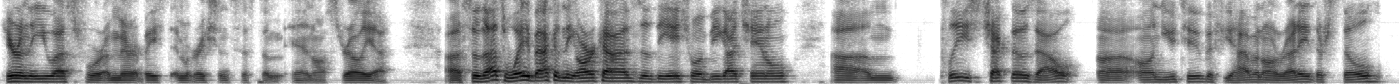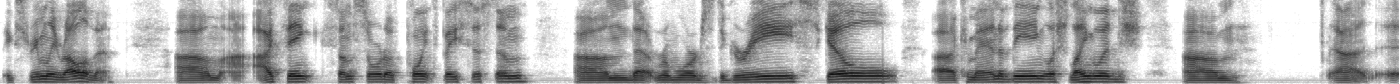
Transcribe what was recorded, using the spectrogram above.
here in the US for a merit based immigration system in Australia. Uh, so that's way back in the archives of the H1B Guy channel. Um, please check those out uh, on YouTube if you haven't already. They're still extremely relevant. Um, I think some sort of points based system um, that rewards degree, skill, uh, command of the English language, um, uh, eh,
